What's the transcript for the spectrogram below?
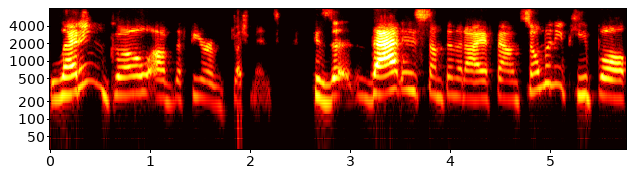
letting go of the fear of judgment because that is something that i have found so many people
